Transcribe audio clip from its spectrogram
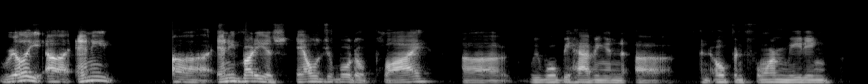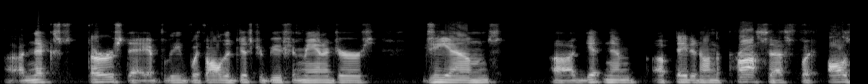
Really, uh, any uh, anybody is eligible to apply. Uh, we will be having an uh, an open forum meeting uh, next Thursday, I believe, with all the distribution managers, GMs, uh, getting them updated on the process. But all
